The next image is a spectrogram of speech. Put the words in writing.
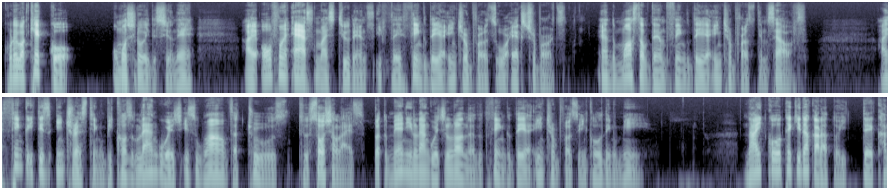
これは結構面白いですよね。I often ask my students if they think they are introverts or extroverts, and most of them think they are introverts themselves. I think it is interesting because language is one of the tools to socialize, but many language learners think they are introverts, including me. 内向的だからといって必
